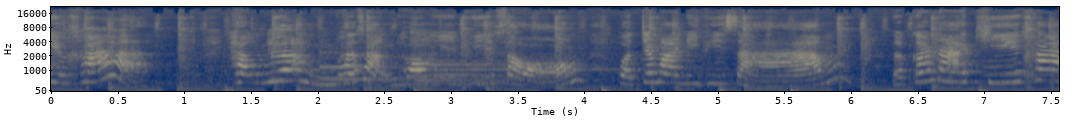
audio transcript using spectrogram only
อยู่ค่ะ ทั้งเรื่องพระสังทอง EP 2พจมาน EP 3แล้วก็นาคีค่ะ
